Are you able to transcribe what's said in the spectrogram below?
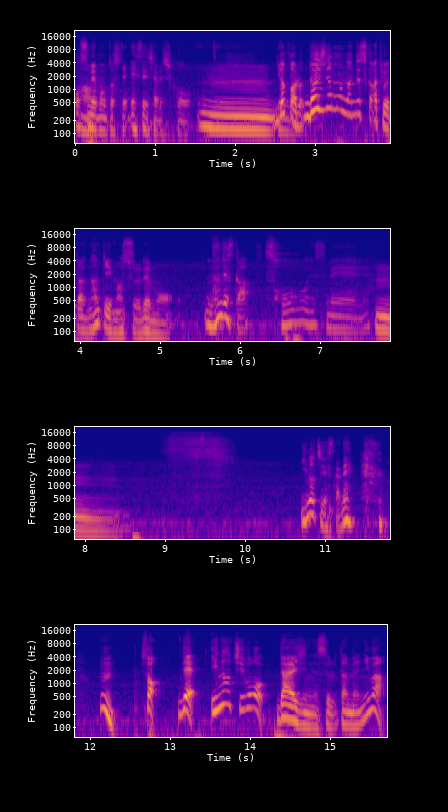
おすすめ本としてエッセンシャル思考うーん。だから大事なもんなんですか？って言われたら何て言います？でも。何ですか？そうですね。うーん。命ですかね。うん。そう。で命を大事にするためには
